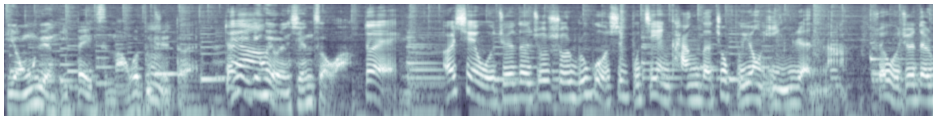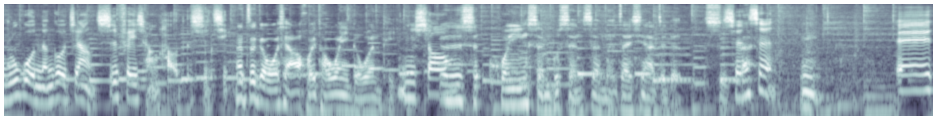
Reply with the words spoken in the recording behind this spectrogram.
永远一辈子吗？我也不觉得，对，因为一定会有人先走啊，对，而且我觉得就是说，如果是不健康的，就不用隐忍啦。所以我觉得，如果能够这样是非常好的事情。那这个我想要回头问一个问题，你说，就是神婚姻神不神圣呢？在现在这个时代，神圣。嗯，诶，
